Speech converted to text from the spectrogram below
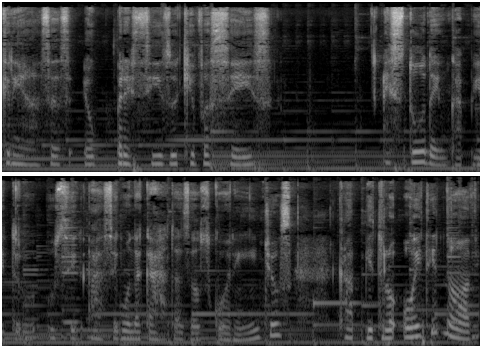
Crianças, eu preciso que vocês estudem o capítulo, a segunda carta aos Coríntios, capítulo 8 e 9,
